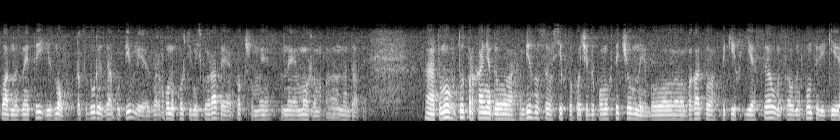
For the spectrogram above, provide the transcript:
Складно знайти. І знов процедури закупівлі за рахунок коштів міської ради поки що ми не можемо е, надати. Тому тут прохання до бізнесу, всіх, хто хоче допомогти, човни, бо багато таких є сел, населених пунктів, які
